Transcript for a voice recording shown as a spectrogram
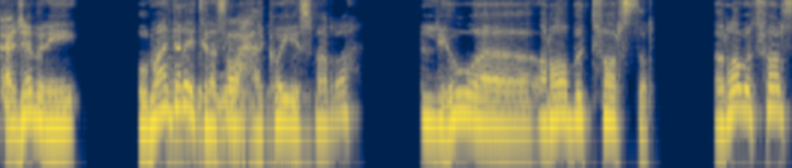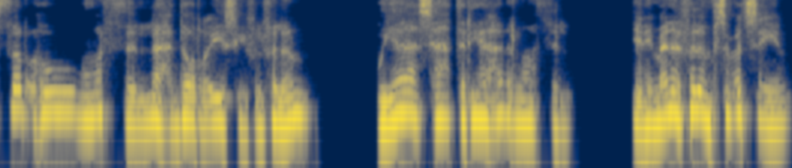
عجبني وما دريت انه صراحة كويس مرة اللي هو روبرت فورستر. روبرت فورستر هو ممثل له دور رئيسي في الفيلم ويا ساتر يا هذا الممثل. يعني مع الفيلم في 97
